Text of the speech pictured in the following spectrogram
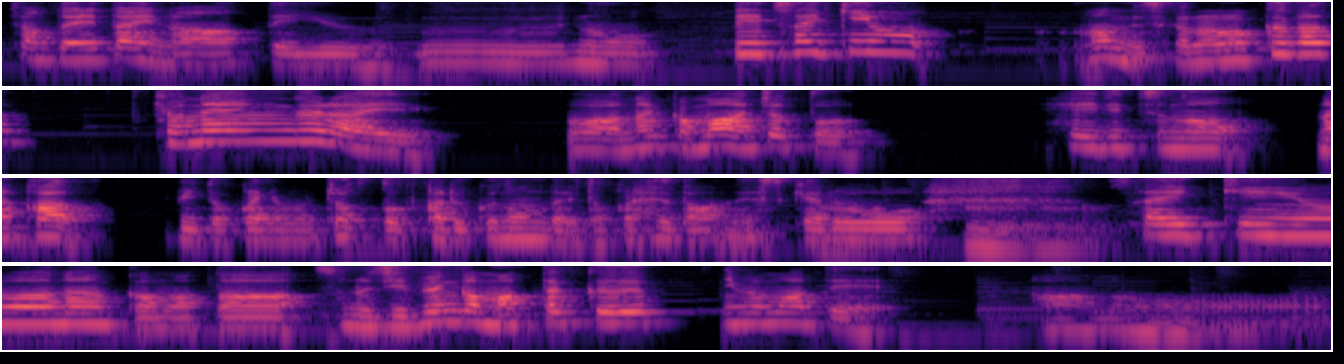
ちゃんとやりたいなっていうので最近なんですか6月去年ぐらいはなんかまあちょっと平日の中日とかにもちょっと軽く飲んだりとかしてたんですけど、うん、最近はなんかまたその自分が全く今まであの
